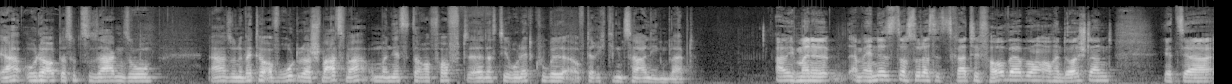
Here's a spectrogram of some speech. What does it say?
Ja, oder ob das sozusagen so, ja, so eine Wette auf Rot oder Schwarz war und man jetzt darauf hofft, äh, dass die Roulette-Kugel auf der richtigen Zahl liegen bleibt. Aber ich meine, am Ende ist es doch so, dass jetzt gerade TV-Werbung auch in Deutschland jetzt ja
